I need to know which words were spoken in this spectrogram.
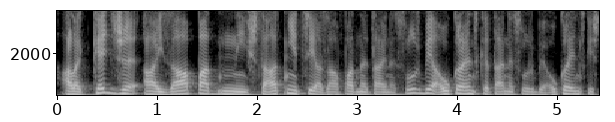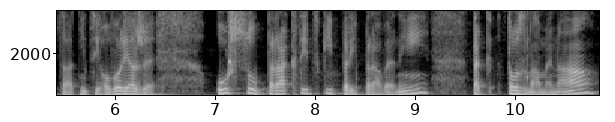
ale keďže aj západní štátnici a západné tajné služby a ukrajinské tajné služby a ukrajinskí štátnici hovoria, že už sú prakticky pripravení, tak to znamená,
